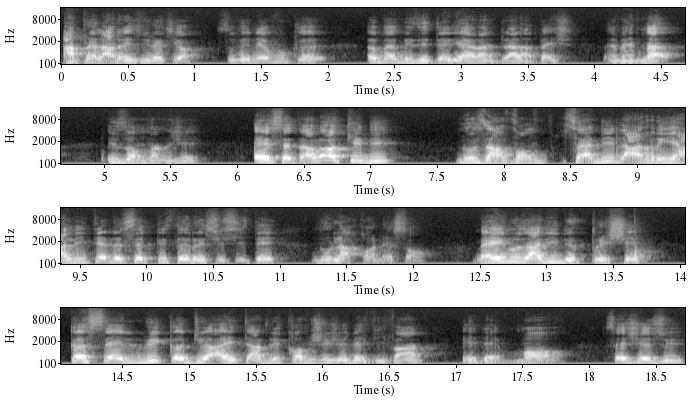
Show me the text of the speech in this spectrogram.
après la résurrection. Souvenez-vous que eux-mêmes, ils étaient déjà rentrés à la pêche. Mais maintenant, ils ont mangé. Et c'est alors qu'il dit, nous avons, c'est-à-dire la réalité de ce Christ ressuscité, nous la connaissons. Mais il nous a dit de prêcher que c'est lui que Dieu a établi comme juge des vivants et des morts. C'est Jésus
